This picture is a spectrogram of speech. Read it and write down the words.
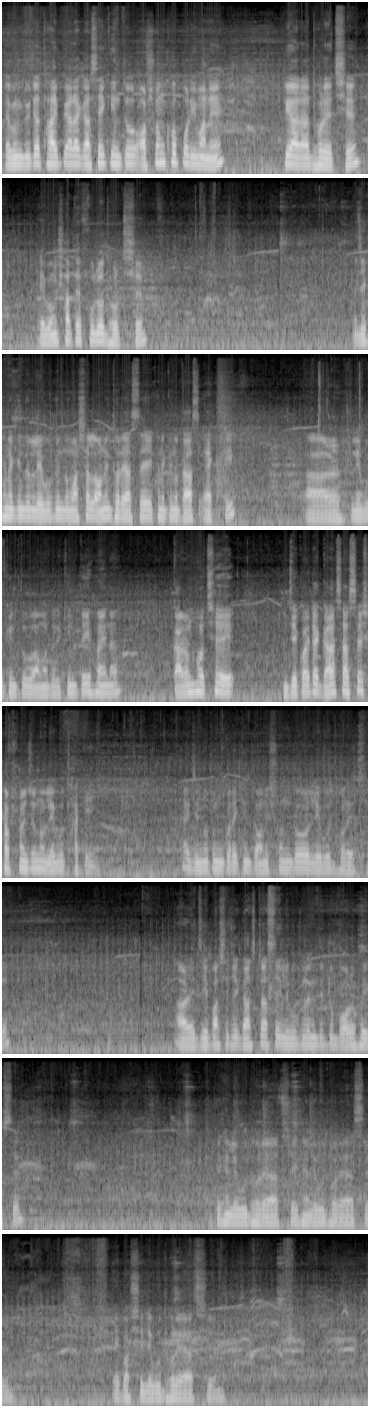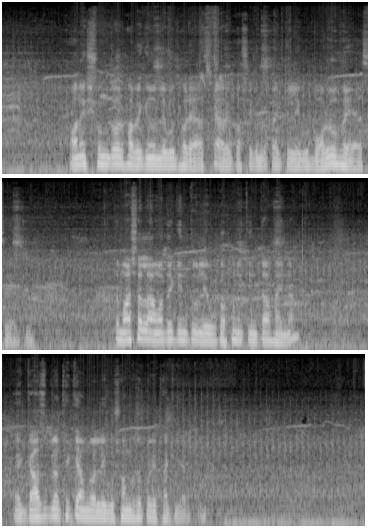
এবং দুইটা থাই পেয়ারা গাছেই কিন্তু অসংখ্য পরিমাণে পেয়ারা ধরেছে এবং সাথে ফুলও ধরছে। যেখানে কিন্তু লেবু কিন্তু মাসাল্লাহ অনেক ধরে আছে, এখানে কিন্তু গাছ একটি। আর লেবু কিন্তু আমাদের কিনতেই হয় না। কারণ হচ্ছে যে কয়টা গাছ আছে, সবসময়ের জন্য লেবু থাকেই। এই যে নতুন করে কিন্তু অনেক সুন্দর লেবু ধরেছে। আর যে পাশে যে গাছটা আছে লেবুগুলো কিন্তু একটু বড় হয়েছে। এখানে লেবু ধরে আছে, এখানে লেবু ধরে আছে, এই পাশে লেবু ধরে আছে। অনেক সুন্দরভাবে কিন্তু লেবু ধরে আছে, আর ওই পাশে কিন্তু কয়েকটা লেবু বড় হয়ে আছে আর কি। তো মার্শাল্লাহ আমাদের কিন্তু লেবু কখনো কিনতে হয় না। এই গাছগুলো থেকে আমরা লেবু সংগ্রহ করে থাকি আর কি।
